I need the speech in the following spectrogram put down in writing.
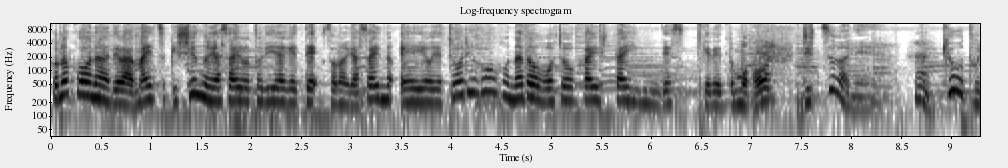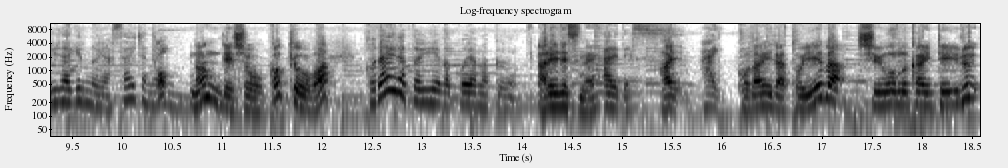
このコーナーでは毎月旬の野菜を取り上げてその野菜の栄養や調理方法などをご紹介したいんですけれどもはい、実はねうん、今日取り上げるの野菜じゃないあなんでしょうか？今日は？小平といえば小山くん。あれですね。あれです。はい。はい。小平といえば旬を迎えている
